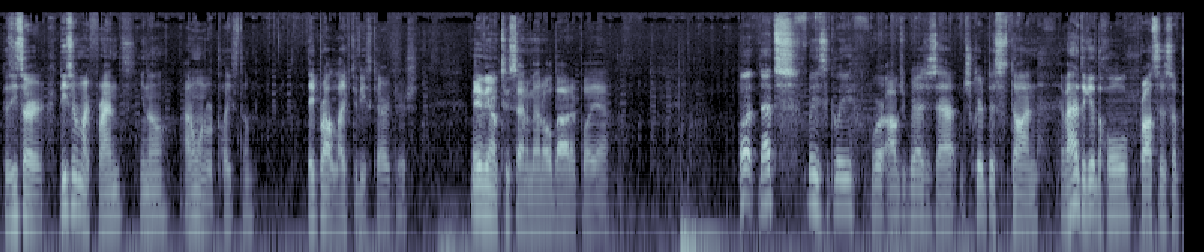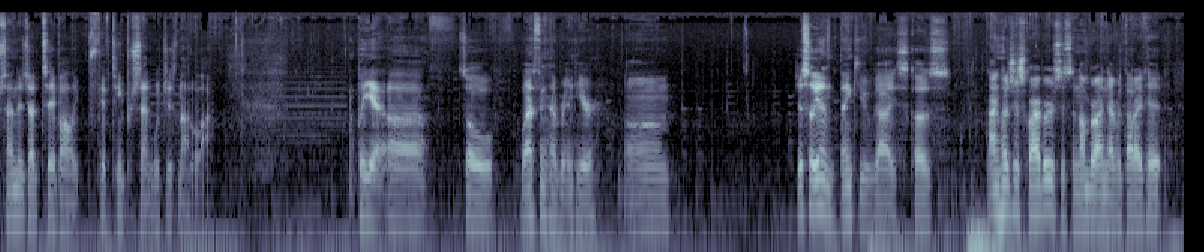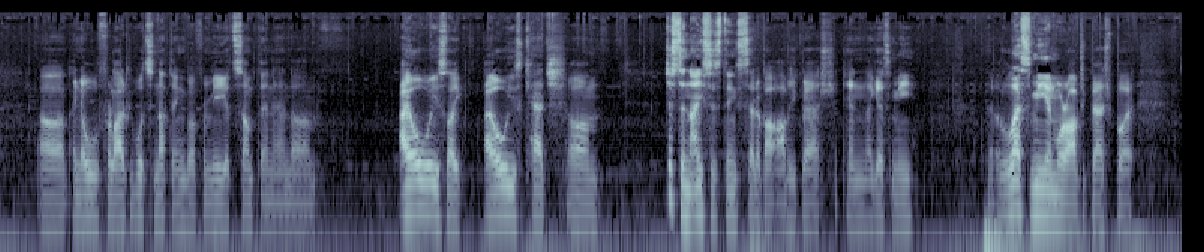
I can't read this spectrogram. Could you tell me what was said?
because these are these are my friends. You know, I don't want to replace them. They brought life to these characters. Maybe I'm too sentimental about it, but yeah. But that's basically where Object Bash is at. Script is done. If I had to give the whole process a percentage, I'd say about like 15%, which is not a lot. But yeah, uh, so last thing I've written here, um, just again, thank you guys, cause 900 subscribers is a number I never thought I'd hit. Uh, I know for a lot of people it's nothing, but for me it's something, and um, I always like I always catch um, just the nicest things said about Object Bash, and I guess me, less me and more Object Bash. But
